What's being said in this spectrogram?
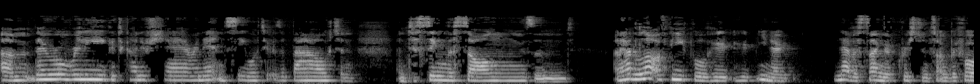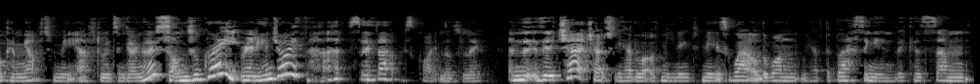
Um, they were all really eager to kind of share in it and see what it was about and, and to sing the songs. And, and I had a lot of people who, who, you know, never sang a Christian song before coming up to me afterwards and going, those songs were great, really enjoyed that. So that was quite lovely. And the, the church actually had a lot of meaning to me as well, the one we had the blessing in, because um,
